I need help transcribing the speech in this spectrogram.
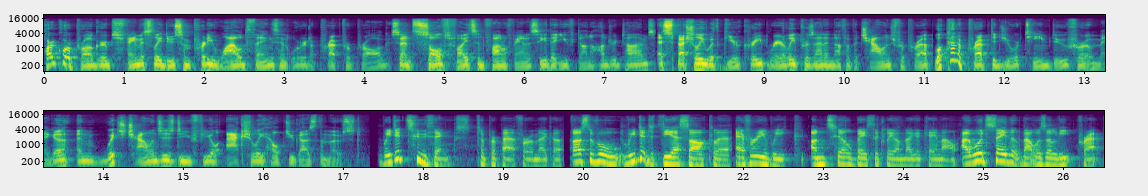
Hardcore prog groups famously do some pretty wild things in order to prep for prog, since solved fights in Final Fantasy that you've done a hundred times, especially with gear creep, rarely present enough of a challenge for prep. What kind of prep did your team do for Omega, and which challenges do you feel actually helped you guys the most? We did two things to prepare for Omega. First of all, we did a DSR clear every week until basically Omega came out. I would say that that was elite prep,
